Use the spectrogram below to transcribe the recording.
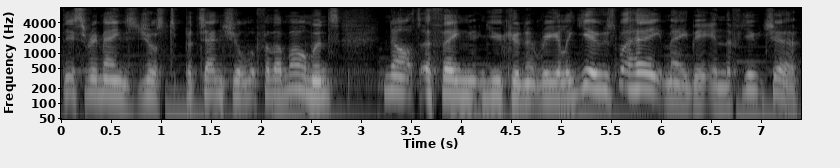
this remains just potential for the moment. Not a thing you can really use, but hey, maybe in the future.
